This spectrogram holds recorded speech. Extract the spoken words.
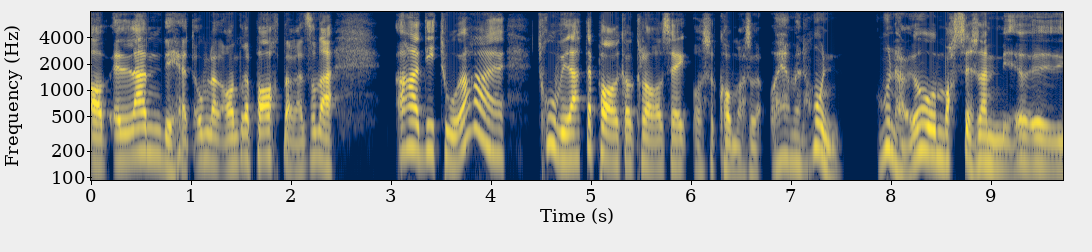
av elendighet om den andre partneren. sånn der ah, de to, ja, tror vi dette paret kan klare seg? Og så kommer sånn, å ja, men hun, hun har jo masse sånne øh,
